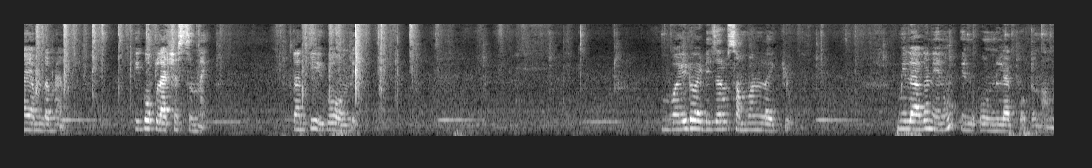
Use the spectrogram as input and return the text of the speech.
I am the man ego clashes ఉన్నాయి. దానికి ఈగో ఉంది. Why do I deserve someone like you మీలాగా నేను ఎందుకు ఉండలేకపోతున్నాను?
